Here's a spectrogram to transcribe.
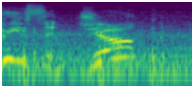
piece of junk?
